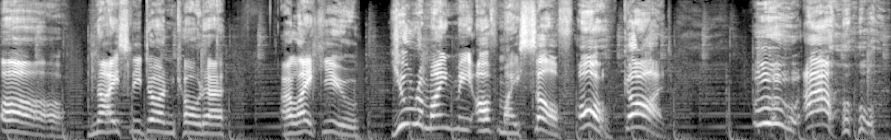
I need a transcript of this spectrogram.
Oh, nicely done, Coda. I like you. You remind me of myself. Oh, God. Ooh, ow.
